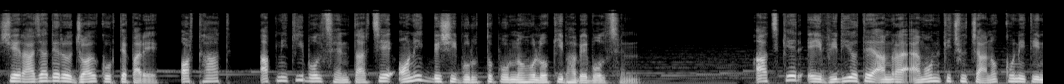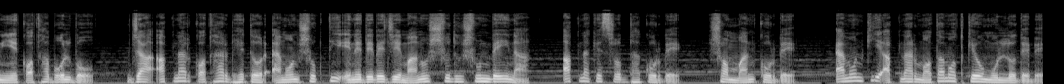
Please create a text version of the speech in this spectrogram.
সে রাজাদেরও জয় করতে পারে। অর্থাৎ, আপনি কি বলছেন তার চেয়ে অনেক বেশি গুরুত্বপূর্ণ হল কীভাবে বলছেন? আজকের এই ভিডিওতে আমরা এমন কিছু চাণক্য নীতি নিয়ে কথা বলব, যা আপনার কথার ভেতর এমন শক্তি এনে দেবে যে মানুষ শুধু শুনবেই না, আপনাকে শ্রদ্ধা করবে, সম্মান করবে, এমনকি আপনার মতামতকেও মূল্য দেবে।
